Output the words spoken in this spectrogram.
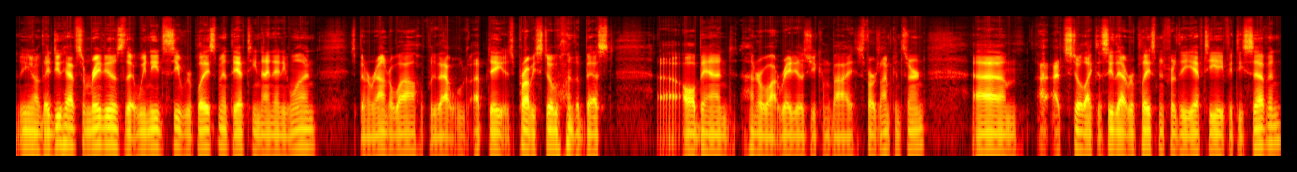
you know, they do have some radios that we need to see replacement. The FT991, it's been around a while. Hopefully that will update. It's probably still one of the best uh, all band 100 watt radios you can buy, as far as I'm concerned. Um, I, would still like to see that replacement for the FT857.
